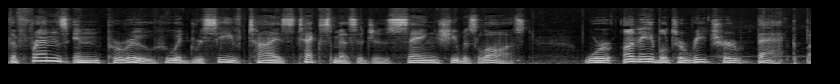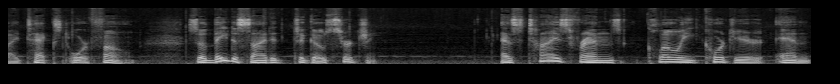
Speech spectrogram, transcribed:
The friends in Peru who had received Ty's text messages saying she was lost were unable to reach her back by text or phone, so they decided to go searching. As Ty's friends Chloe Courtier and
